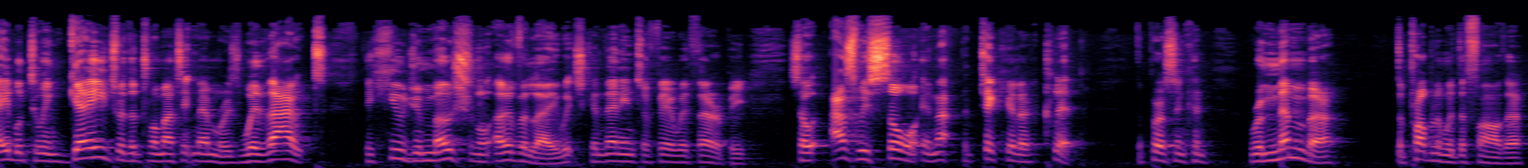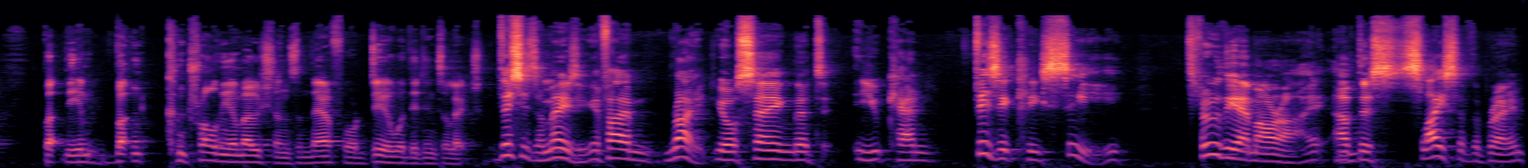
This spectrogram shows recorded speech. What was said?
able to engage with the traumatic memories without the huge emotional overlay, which can then interfere with therapy. So, as we saw in that particular clip, the person can remember the problem with the father, but, the, but control the emotions and therefore deal with it intellectually. This is amazing. If I'm right, you're saying that you can physically see through the MRI of hmm. this slice of the brain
